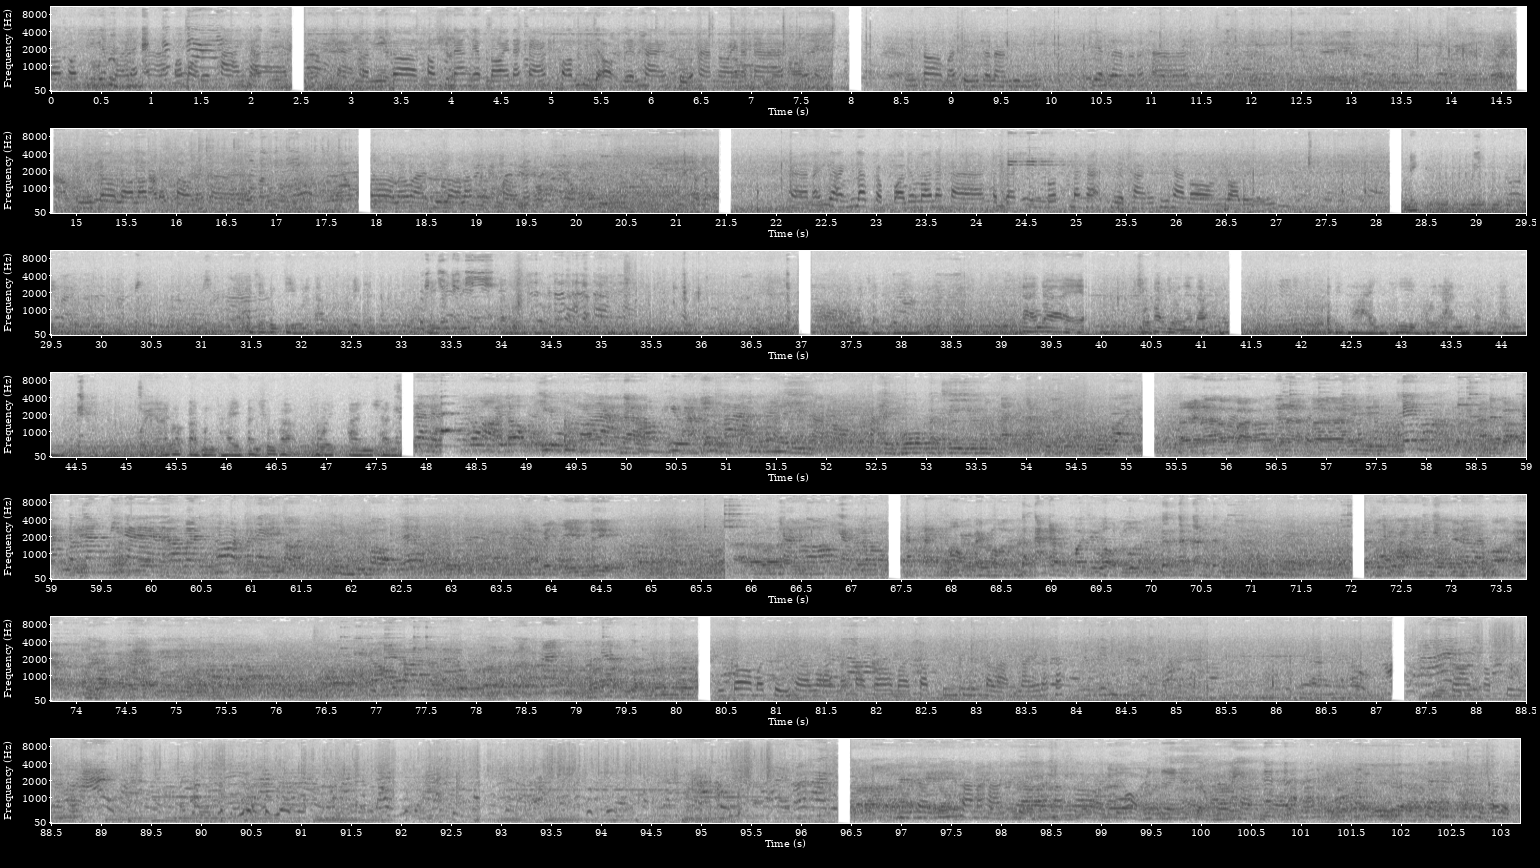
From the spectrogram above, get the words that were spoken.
ก็เข้าที่เรียบร้อยนะคะ พร้อมออกเดินทางค่ะค่ะ ตอนนี้ก็เข้าที่นั่งเรียบร้อยนะคะ พร้อมที่จะออกเดินทางสู่ฮานอยนะคะ นี่ก็มาถึงสนามบินเวียดนามแล้วนะคะนี่ก็รอรับกระเป๋านะคะก็ระหว่างที่รอรับกระเป๋านะคะค่ะหลังจากที่รับกระเป๋าเรียบร้อยนะคะก็จะขึ้นรถนะคะเดินทางไปที่ฮานอยรอเลยบิ๊กบิ๊กบิ๊กไม่ใช่บิ๊กจิ๋วนะครับบิ๊กนะครับบิ๊กจิ๋วอยู่นี่ท่านได้ชว์ภาพยนตร์นะครับก็ไปถ่ายอยู่ที่โพยอันครับโพยอันแล้วก็กลับเมืองไทยตั้งชื่อว่าโพยอันชันไอ้โพกระชีมันดูไว้อะไร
